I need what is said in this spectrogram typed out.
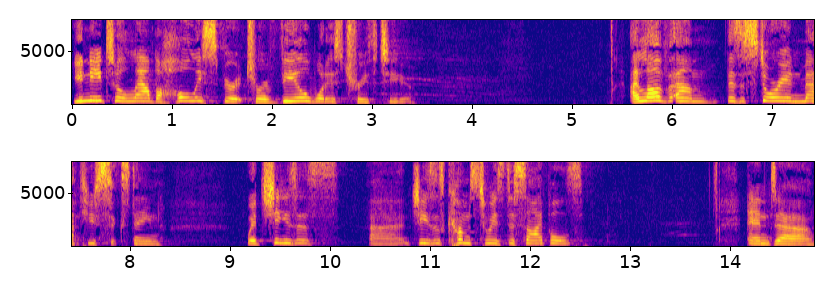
You need to allow the Holy Spirit to reveal what is truth to you. I love, um, there's a story in Matthew 16 where Jesus, uh, Jesus comes to his disciples and, uh,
